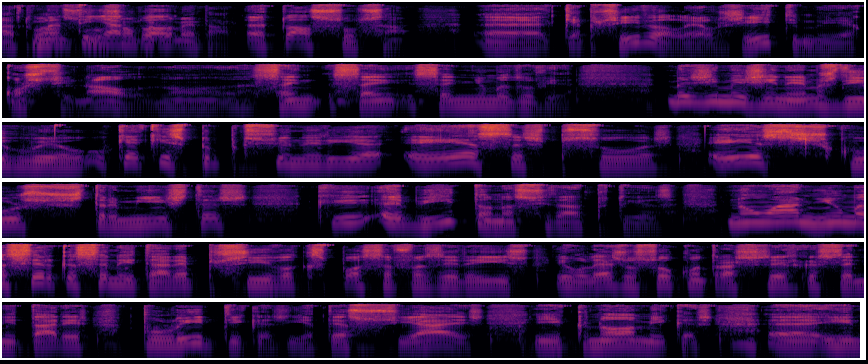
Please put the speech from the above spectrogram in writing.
a atual mantinha solução a atual, parlamentar. A atual solução, uh, que é possível, é legítimo e é constitucional, não, sem, sem, sem nenhuma dúvida. Mas imaginemos, digo eu, o que é que isso proporcionaria a essas pessoas, a esses discursos extremistas que habitam na sociedade portuguesa. Não há nenhuma cerca sanitária. É possível que se possa fazer a isso. Eu, aliás, eu sou contra as cercas sanitárias políticas e até sociais e económicas. Uh, e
